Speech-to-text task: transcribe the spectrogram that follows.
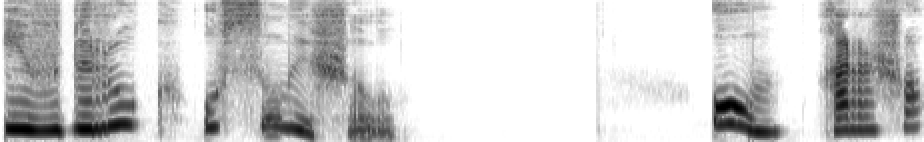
и вдруг услышал. «Ум хорошо,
